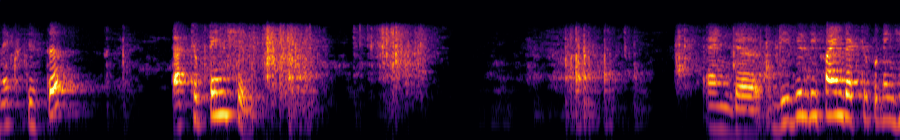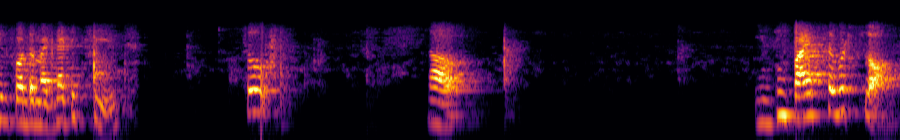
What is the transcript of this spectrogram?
next is the vector potential and uh, we will define vector potential for the magnetic field. So now, using Biot-Savart's law,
